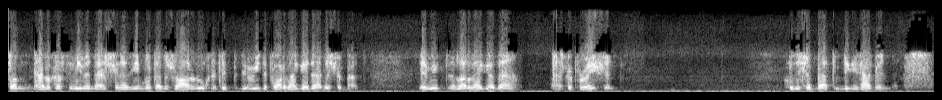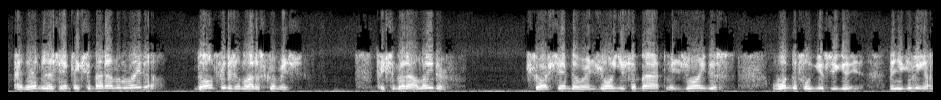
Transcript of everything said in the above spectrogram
some have a custom even the Ashkenazim but the that they read the part of Haggadah the Shabbat. They read a lot of Haggadah as preparation. For the Shabbat, big things happen. And then Hashem takes Shabbat out a little later. Don't finish in a lot of scrimmage. Take Shabbat out later. Show Hashem that we're enjoying your Shabbat. We're enjoying this wonderful gift you get, that you're giving us.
